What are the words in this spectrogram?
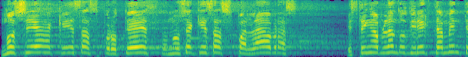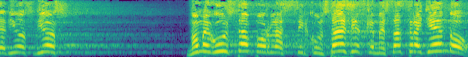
No sea que esas protestas, no sea que esas palabras estén hablando directamente a Dios. Dios, no me gusta por las circunstancias que me estás trayendo.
